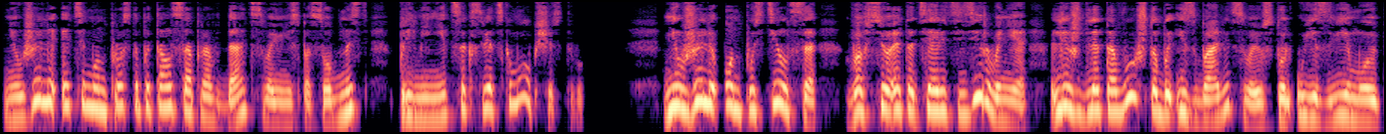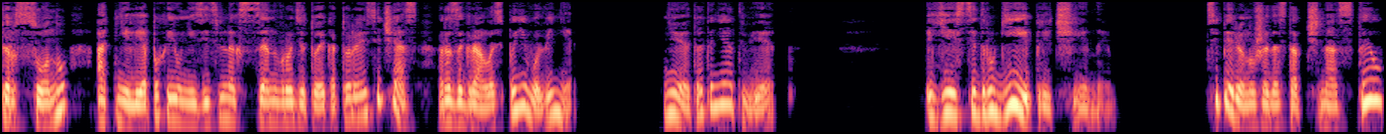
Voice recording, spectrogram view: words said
Неужели этим он просто пытался оправдать свою неспособность примениться к светскому обществу? Неужели он пустился во все это теоретизирование лишь для того, чтобы избавить свою столь уязвимую персону от нелепых и унизительных сцен вроде той, которая сейчас разыгралась по его вине? Нет, это не ответ есть и другие причины. Теперь он уже достаточно остыл,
